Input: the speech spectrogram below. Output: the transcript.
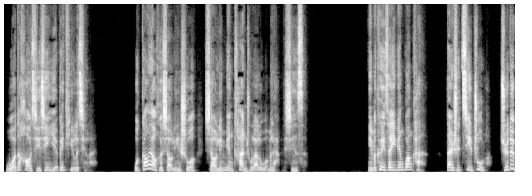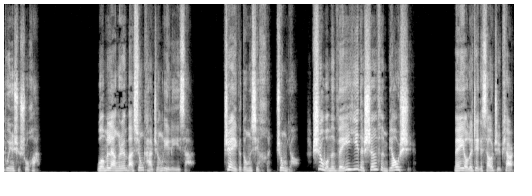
我的好奇心也被提了起来。我刚要和小林说，小林便看出来了我们俩的心思。你们可以在一边观看，但是记住了，绝对不允许说话。我们两个人把胸卡整理了一下，这个东西很重要，是我们唯一的身份标识。没有了这个小纸片，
